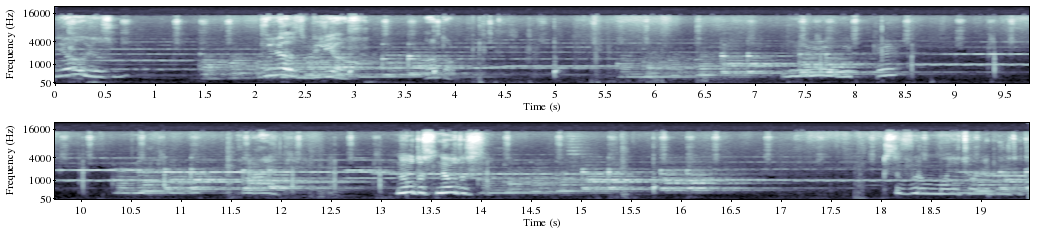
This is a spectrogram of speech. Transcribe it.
Niye alıyorsun? Biliyoruz biliyoruz. Ne odası ne odası? Sıfır monitörlü bir odada.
